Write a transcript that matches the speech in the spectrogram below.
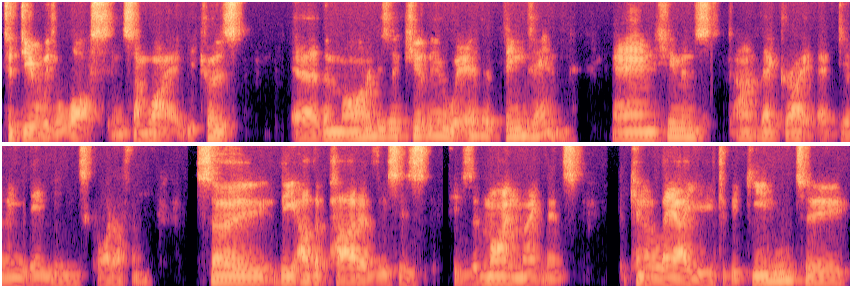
to deal with loss in some way, because uh, the mind is acutely aware that things end, and humans aren't that great at dealing with endings quite often. So the other part of this is is that mind maintenance can allow you to begin to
